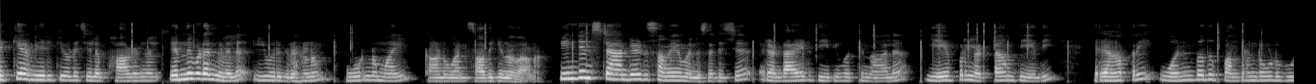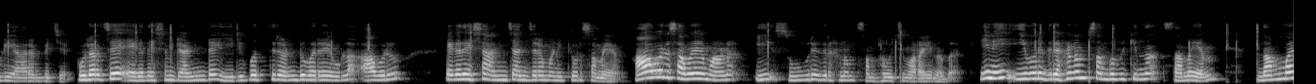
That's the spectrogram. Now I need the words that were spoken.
തെക്കേ അമേരിക്കയുടെ ചില ഭാഗങ്ങൾ എന്നിവിടങ്ങളിൽ ഈ ഒരു ഗ്രഹണം പൂർണമായി കാണുവാൻ സാധിക്കുന്നതാണ്. ഇന്ത്യൻ സ്റ്റാൻഡേർഡ് സമയമനുസരിച്ച് രണ്ടായിരത്തി ഇരുപത്തിനാല് ഏപ്രിൽ എട്ടാം തീയതി രാത്രി ഒൻപത് പന്ത്രണ്ടോടു കൂടി ആരംഭിച്ച് പുലർച്ചെ ഏകദേശം രണ്ട് ഇരുപത്തിരണ്ട് വരെയുള്ള ആ ഒരു ഏകദേശം അഞ്ച് അഞ്ചര മണിക്കൂർ സമയം. ആ ഒരു സമയമാണ് ഈ സൂര്യഗ്രഹണം സംഭവിച്ചു മറയുന്നത്. ഇനി ഈ ഒരു ഗ്രഹണം സംഭവിക്കുന്ന സമയം നമ്മൾ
